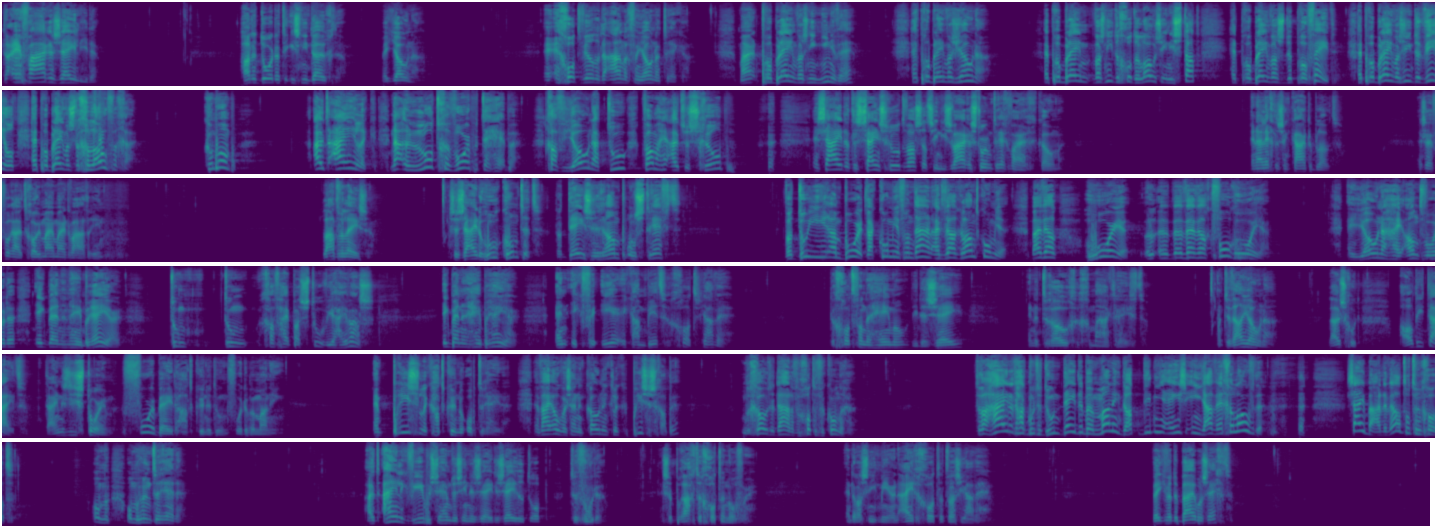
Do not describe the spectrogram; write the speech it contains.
De ervaren zeelieden hadden door dat er iets niet deugde met Jona. En God wilde de aandacht van Jona trekken. Maar het probleem was niet Nineveh. Het probleem was Jona. Het probleem was niet de goddeloze in die stad. Het probleem was de profeet. Het probleem was niet de wereld. Het probleem was de gelovige. Kom op. Uiteindelijk, na een lot geworpen te hebben, gaf Jona toe, kwam hij uit zijn schulp en zei dat het zijn schuld was dat ze in die zware storm terecht waren gekomen. En hij legde zijn kaarten bloot. En zei vooruit, gooi mij maar het water in. Laten we lezen. Ze zeiden, hoe komt het dat deze ramp ons treft? Wat doe je hier aan boord? Waar kom je vandaan? Uit welk land kom je? Bij welk, hoor je? Eh, eh, welk volk hoor je? En Jona, hij antwoordde, ik ben een Hebreeër. Toen, toen gaf hij pas toe wie hij was. Ik ben een Hebreeër en ik vereer, ik aanbid God, Yahweh. De God van de hemel die de zee en het droge gemaakt heeft. En terwijl Jona, luister goed, al die tijd, tijdens die storm, voorbeden had kunnen doen voor de bemanning. En priestelijk had kunnen optreden. En wij ook, wij zijn een koninklijk priesterschap, hè? Om de grote daden van God te verkondigen. Terwijl hij dat had moeten doen, deed de bemanning dat die niet eens in Yahweh geloofde. Zij baden wel tot hun God. Om, om hun te redden. Uiteindelijk wierpen ze hem dus in de zee. De zee hield op te voeden. En ze brachten God een offer. En dat was niet meer hun eigen God, dat was Yahweh. Weet je wat de Bijbel zegt?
